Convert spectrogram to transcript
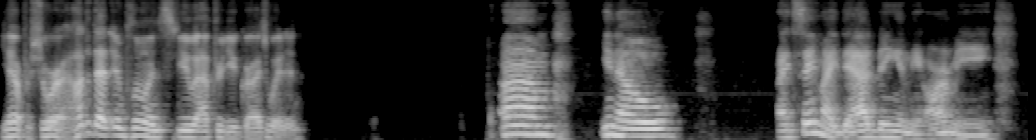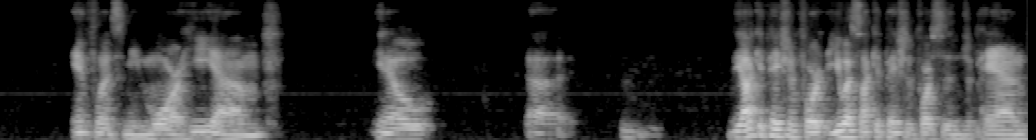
Yeah, for sure. How did that influence you after you graduated? Um, you know, I'd say my dad being in the army influenced me more. He, um, you know, uh, the occupation for U.S. occupation forces in Japan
